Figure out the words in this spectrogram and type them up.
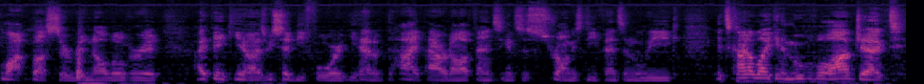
blockbuster written all over it. I think, you know, as we said before, you have a high powered offense against the strongest defense in the league. It's kind of like an immovable object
